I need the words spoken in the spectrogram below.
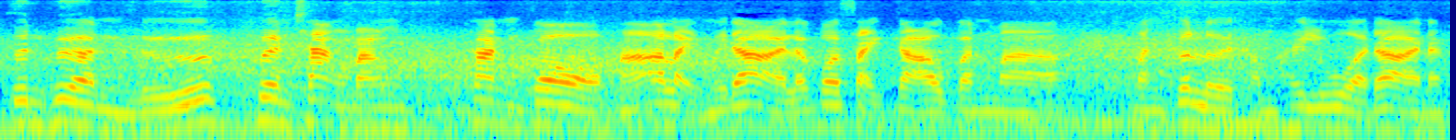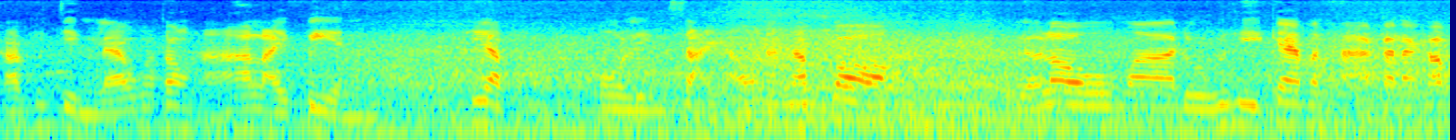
เพื่อนๆหรือเพื่อนช่างบางท่านก็หาอะไหล่ไม่ได้ แล้วก็ใส่กาวกันมา มันก็เลยทำให้รั่วได้นะครับ ที่จริงแล้วก็ต้องหาอะไรเปลี่ยนเทียบโอลิงใส่เอานะครับ ก็ เดี๋ยวเรามาดูวิธีแก้ปัญหากันนะครับ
